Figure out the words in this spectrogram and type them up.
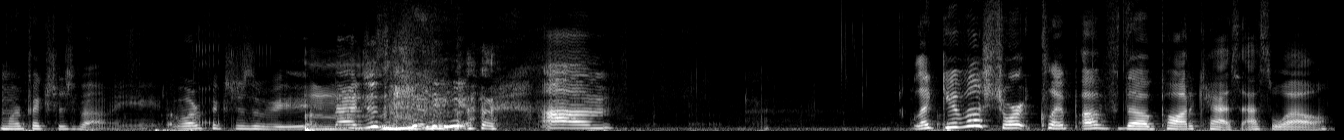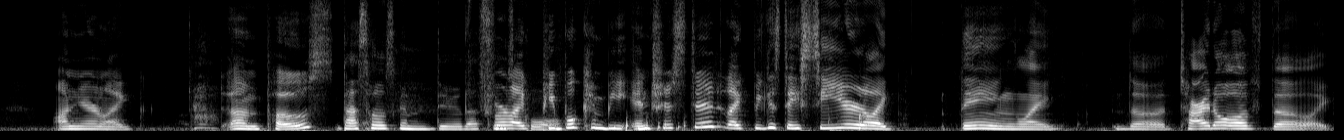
More pictures about me. More pictures of me. Mm. No, just kidding. um, like give a short clip of the podcast as well on your like um post That's what I was gonna do. That's for like people can be interested like because they see your like thing like the title of the like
